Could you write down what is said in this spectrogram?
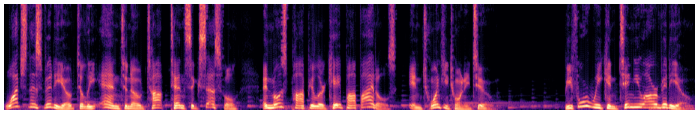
watch this video till the end to know top 10 successful and most popular K-pop idols in 2022. Before we continue our video,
